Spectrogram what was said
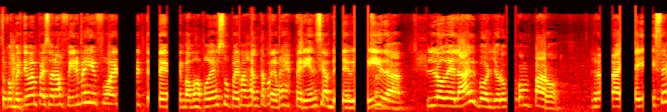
nos convertimos en personas firmes y fuertes vamos a poder superar más porque tenemos experiencias de vida. Lo del árbol yo lo comparo. Raíces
